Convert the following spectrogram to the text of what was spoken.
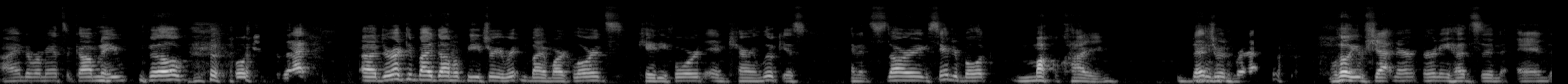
kind of romantic comedy film. We'll get to that. Uh, directed by Donald Petrie, written by Marc Lawrence, Katie Ford, and Caryn Lucas, and it's starring Sandra Bullock, Michael Caine, Benjamin Bratt, William Shatner, Ernie Hudson, and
